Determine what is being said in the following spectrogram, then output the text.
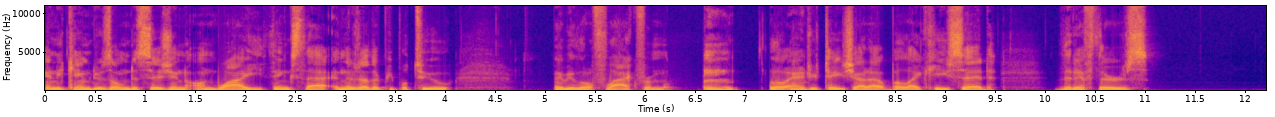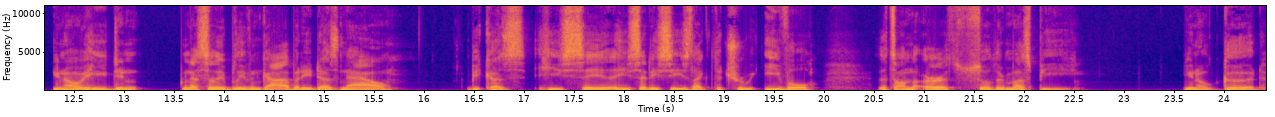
and he came to his own decision on why he thinks that. And there's other people too, maybe a little flack from a little Andrew Tate shout out, but like he said that if there's, you know, he didn't necessarily believe in God, but he does now because he say he said he sees like the true evil that's on the earth, so there must be, you know, good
